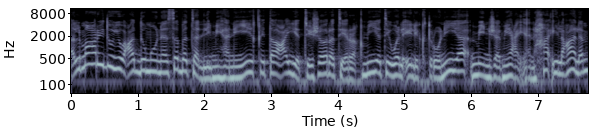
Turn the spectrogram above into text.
المعرض يعد مناسبة لمهنيي قطاعي التجارة الرقمية والإلكترونية من جميع أنحاء العالم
